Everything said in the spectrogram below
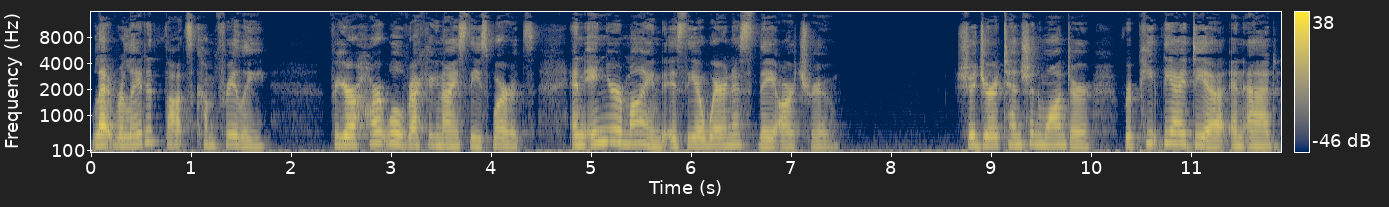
Let related thoughts come freely, for your heart will recognize these words, and in your mind is the awareness they are true. Should your attention wander, repeat the idea and add,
